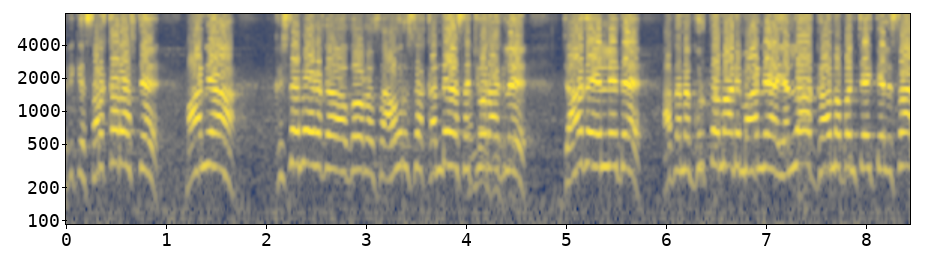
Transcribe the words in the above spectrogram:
ಇದಕ್ಕೆ ಸರ್ಕಾರ ಅಷ್ಟೇ. ಮಾನ್ಯ ಕೃಷ್ಣಬೈರ ಅವರು ಸಹ ಅವರು ಸಹ ಕಂದಾಯ ಸಚಿವರಾಗಲಿ, ಜಾಗ ಎಲ್ಲಿದೆ ಅದನ್ನು ಗುರುತ ಮಾಡಿ ಮಾನ್ಯ ಎಲ್ಲ ಗ್ರಾಮ ಪಂಚಾಯಿತಿಯಲ್ಲಿ ಸಹ,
